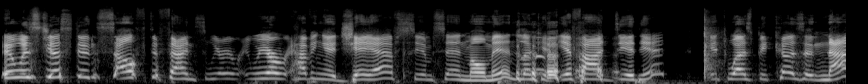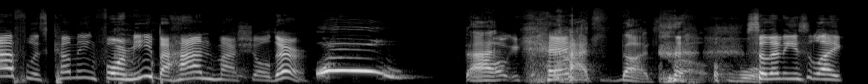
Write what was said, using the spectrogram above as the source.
it was just in self-defense. We were we are having a JF Simpson moment. Look, at, if I did it, it was because a knife was coming for me behind my shoulder. Ooh, that Okay. that's nuts, bro. So then he's like,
